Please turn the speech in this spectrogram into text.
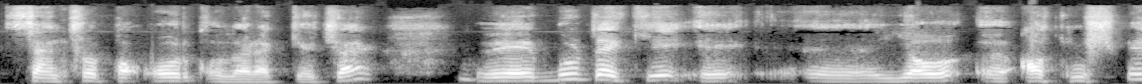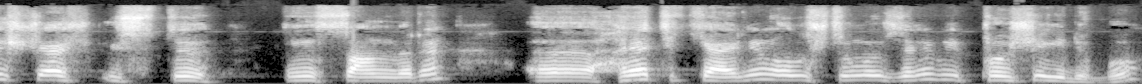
sentropa.org olarak geçer. Ve buradaki e, e, 65 e, yaş üstü insanların e, hayat hikayelerini oluşturma üzerine bir projeydi bu.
